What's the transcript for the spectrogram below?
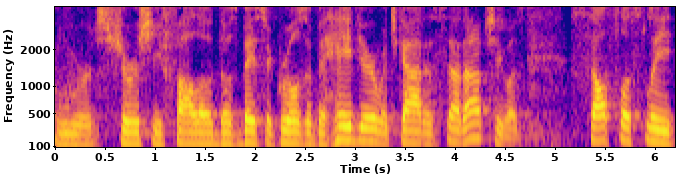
we're sure she followed those basic rules of behavior which God has set up. She was selflessly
